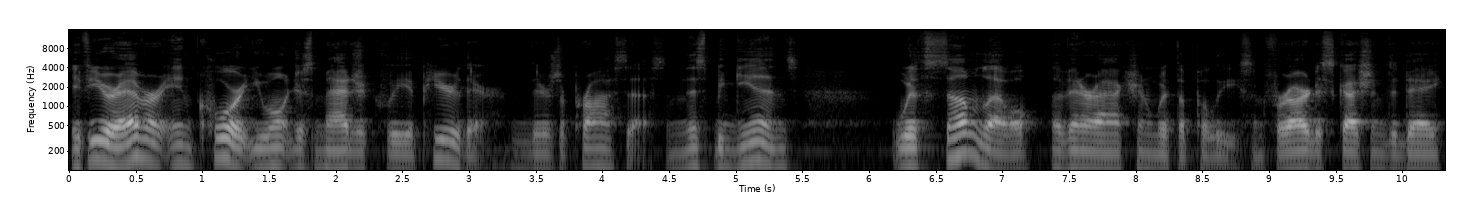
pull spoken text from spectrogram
If you're ever in court, you won't just magically appear there. There's a process, and this begins with some level of interaction with the police. And for our discussion today,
